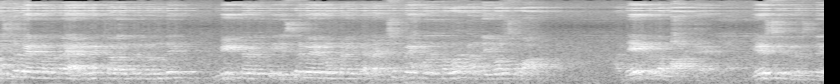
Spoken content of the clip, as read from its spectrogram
இஸ்ரவேல் மக்களை அடிமைத்தளத்திலிருந்து மீட்டெடுத்து இஸ்ரவேல் மக்களுக்கு ரட்சிப்பை கொடுத்தவர் அந்த யோசுவா. அதே விதமாக இயேசு கிறிஸ்து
